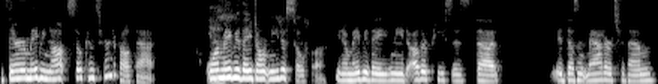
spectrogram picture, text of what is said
they're maybe not so concerned about that. Or maybe they don't need a sofa. You know, maybe they need other pieces that it doesn't matter to them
